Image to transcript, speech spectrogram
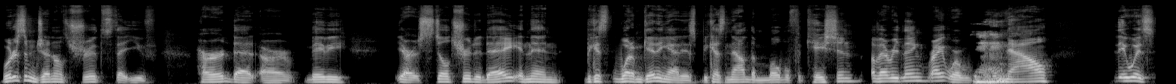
What are some general truths that you've heard that are maybe are still true today? And then because what I'm getting at is because now the mobileification of everything, right? Where mm-hmm. now it was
